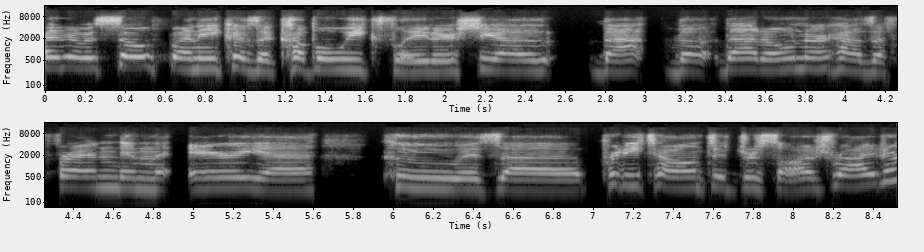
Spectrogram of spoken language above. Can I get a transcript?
And it was so funny because a couple weeks later, she has that the that owner has a friend in the area who is a pretty talented dressage rider,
